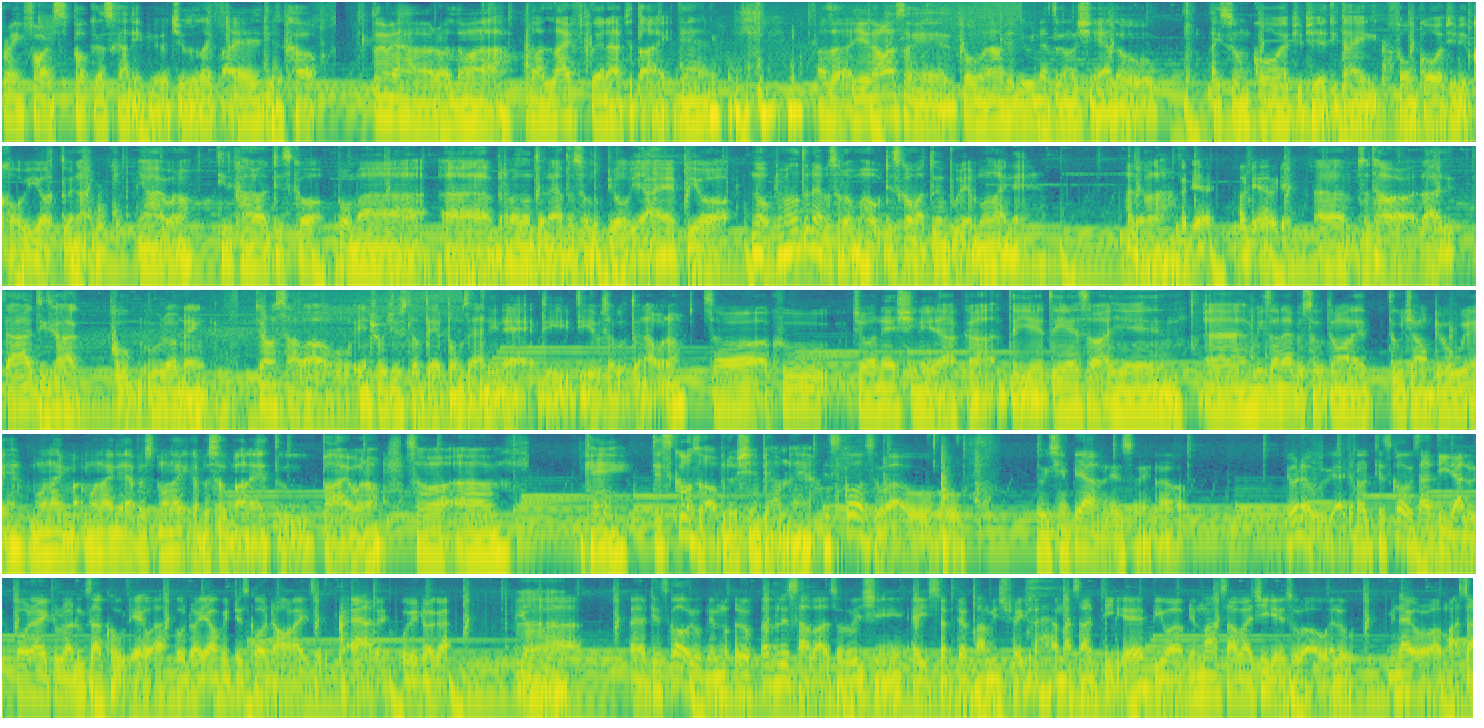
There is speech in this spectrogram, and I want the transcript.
brain force podcast ကနေပြီးတော့ကြိုးလိုက်ပါတယ်ဒီတစ်ခေါက်သွင်းမဲ့ဟာတော့လောကတော့ live သွင်းတာဖြစ်သွားတယ်တဲ့ဆိုတော့အရင်တော့ဆိုရင်ပုံမှန်အဖြစ်လူနဲ့သွင်းလို့ရှိရင်အဲ့လို like zoom call ပဲဖြစ်ဖြစ်ဒီတိုင်း phone call ပဲဖြစ်ဖြစ်ခေါ်ပြီးတော့သွင်းတာများရပါတော့ဒီတစ်ခါတော့ Discord ပုံမှာအာပထမဆုံးသွင်းတဲ့ episode လို့ပြောလို့ရတယ်ပြီးတော့ no ပထမဆုံးသွင်းတဲ့ episode တော့မဟုတ် Discord မှာသွင်းပူတယ် online နဲ့ ဟုတ်တယ်မလားဟုတ်တယ်ဟုတ်တယ်ဟုတ်တယ်အဲဆိုတော့ဒါဒါဒီခါကိုဦးရောမင်းကျွန်တော်စာပါကို introduce လုပ်တဲ့ပုံစံအနေနဲ့ဒီဒီ episode ကိုတင်တာပေါ့နော်ဆိုတော့အခုကျွန်တော်နဲ့ရှိနေတာကတရေတရေဆိုအရင်အဲမိဇန် episode တုန်းကလည်းသူအကြောင်းပြောဦးတယ် online online နဲ့ episode online episode မှာလည်းသူပါတယ်ပေါ့နော်ဆိုတော့ um okay discourse ဆိုဘယ်လိုရှင်းပြမလဲ Discord ဆိုတာဟို လူရှင်းပြရမလဲဆိုရင်တော့ပြောတော့ဘူးဗျာကျွန်တော် Discord ကိုစတည်တာလို့ပေါ်တိုင်းဒူရာလူစခုတ်တယ်ကွာဟိုတော့ရောက်ပြီး Discord down လိုက်ဆိုအဲ့ဒါပဲကိုရီတော့ကပြီးတော့အဲ Discord လို့မြန်မာလို့ public server ဆိုလို့ရှိရင်အဲ့ subject permit trade လာအမှစတည်တယ်ပြီးတော့မြန်မာ server ရှိတယ်ဆိုတော့အဲ့လို midnight aura မှာစ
